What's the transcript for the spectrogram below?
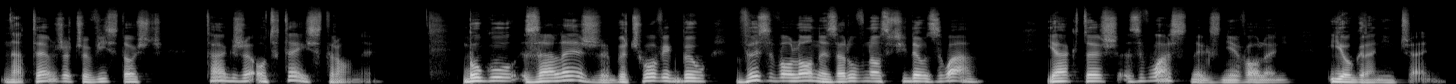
na tę rzeczywistość także od tej strony. Bogu zależy, by człowiek był wyzwolony zarówno z sideł zła, jak też z własnych zniewoleń i ograniczeń.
